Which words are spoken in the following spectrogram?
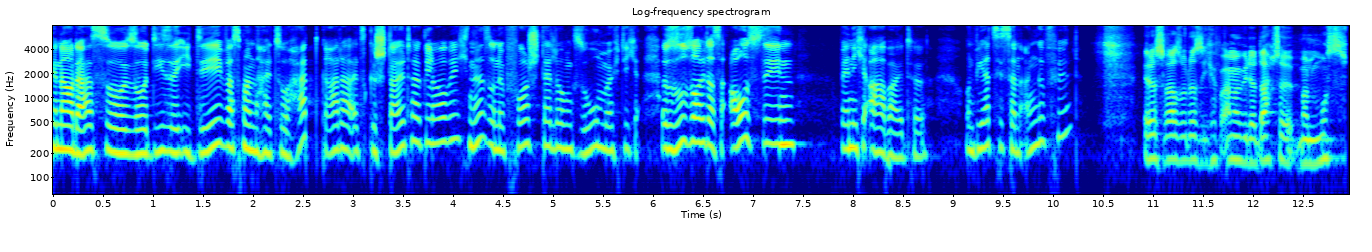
Genau, da hast du so diese Idee, was man halt so hat, gerade als Gestalter, glaube ich, ne? so eine Vorstellung, so möchte ich, also so soll das aussehen, wenn ich arbeite. Und wie hat es sich dann angefühlt? Ja, das war so, dass ich auf einmal wieder dachte, man muss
